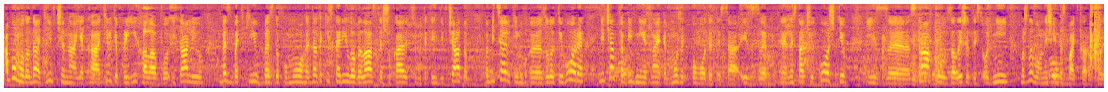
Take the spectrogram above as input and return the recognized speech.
або молода дівчина, яка тільки приїхала в Італію без батьків, без допомоги. Да, такі старі ловеласи шукають собі таких дівчаток, обіцяють їм е, золоті гори. Дівчатка бідні, знаєте, можуть погодитися із е, нестачі коштів, із е, страху залишитись одній. Можливо, вони ще й без батька росли.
